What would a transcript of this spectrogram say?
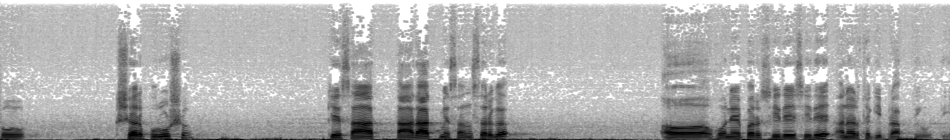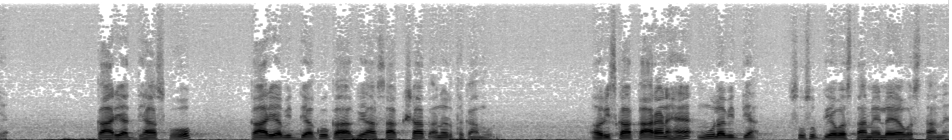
तो क्षर पुरुष के साथ तादात्म्य संसर्ग होने पर सीधे सीधे अनर्थ की प्राप्ति होती है। कार्य अध्यास को, कार्य अविद्या को कहा गया साक्षात अनर्थ का मूल। और इसका कारण है मूल अविद्या, सुसुप्ति अवस्था में, लय अवस्था में।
